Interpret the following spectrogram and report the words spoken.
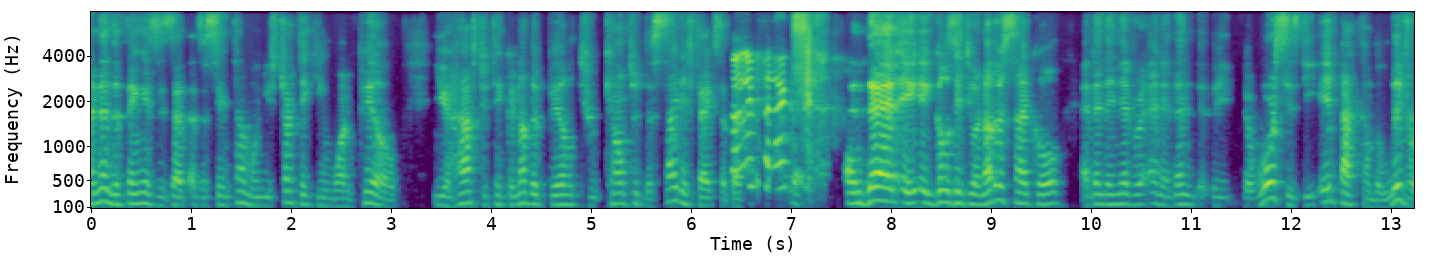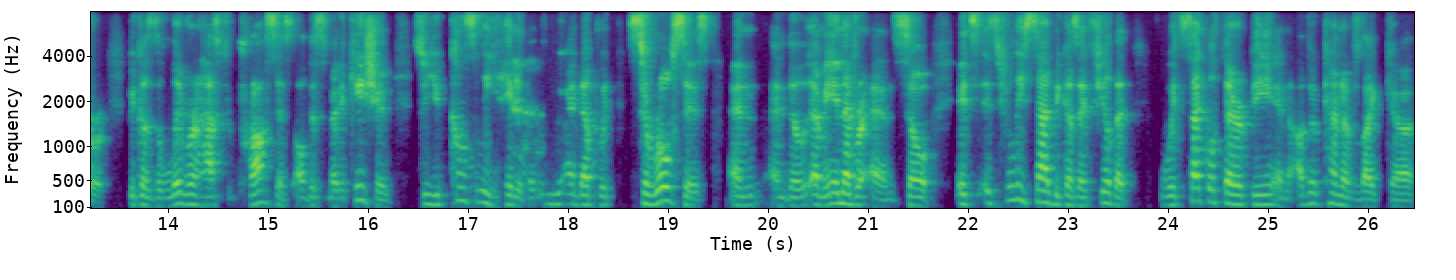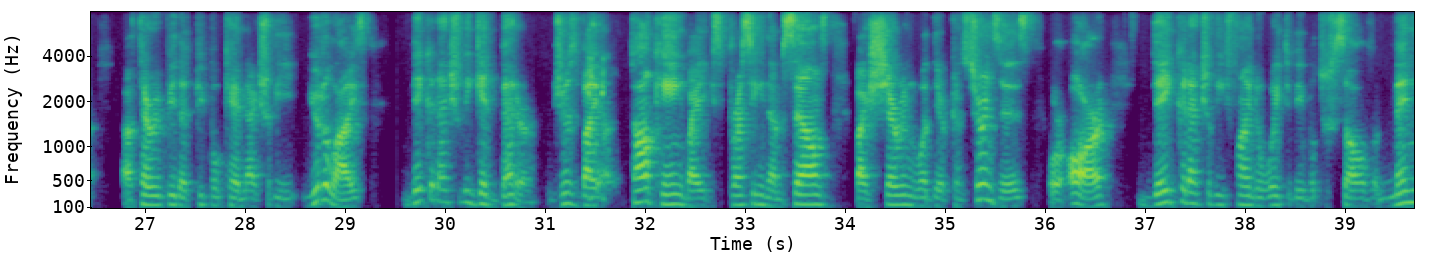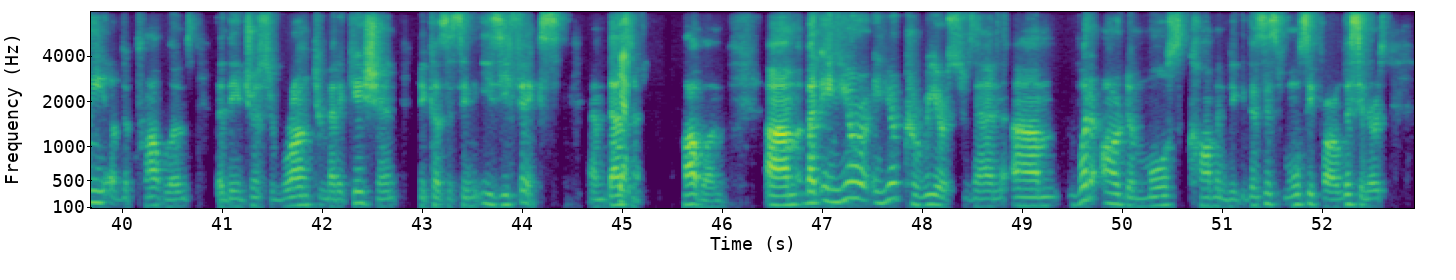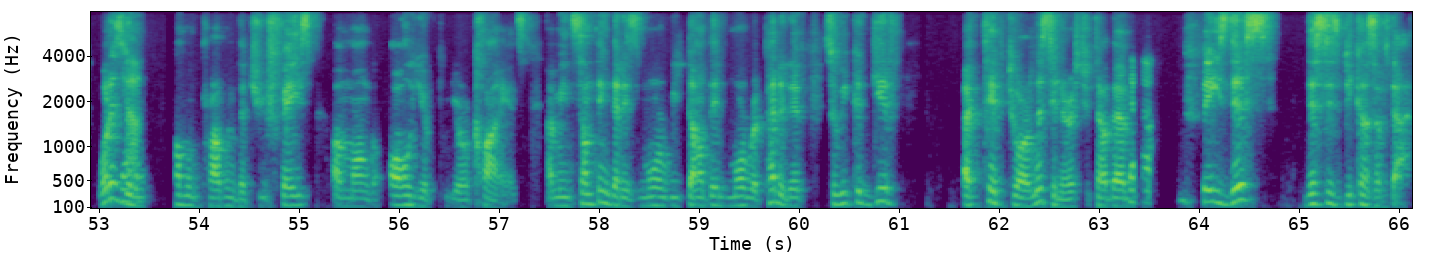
And then the thing is, is that at the same time, when you start taking one pill, you have to take another pill to counter the side effects of side that. Effects. And then it, it, goes into another cycle, and then they never end. And then the, the, the worst is the impact on the liver because the liver has to process all this medication. So you constantly hit it, and you end up with cirrhosis, and and the, I mean it never ends. So it's it's really sad because I feel that with psychotherapy and other kind of like uh, uh, therapy that people can actually utilize, they could actually get better just by talking, by expressing themselves, by sharing what their concerns is or are. They could actually find a way to be able to solve many of the problems that they just run to medication because it's an easy fix, and that's yeah. the problem. Um, but in your in your career, Suzanne, um, what are the most common? This is mostly for our listeners. What is yeah. the common problem that you face among all your, your clients? I mean, something that is more redundant, more repetitive. So we could give a tip to our listeners to tell them, yeah. face this, this is because of that.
